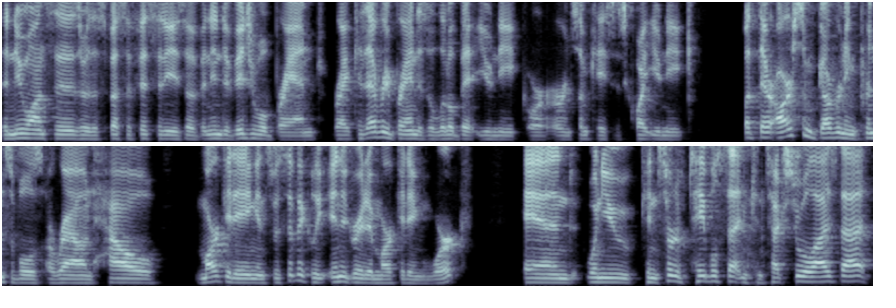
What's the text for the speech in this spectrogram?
the nuances or the specificities of an individual brand, right? Because every brand is a little bit unique or, or in some cases quite unique. But there are some governing principles around how marketing and specifically integrated marketing work. And when you can sort of table set and contextualize that,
